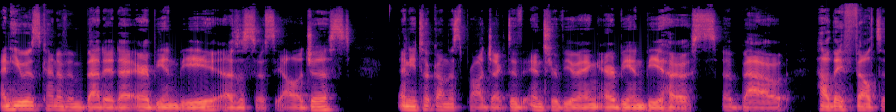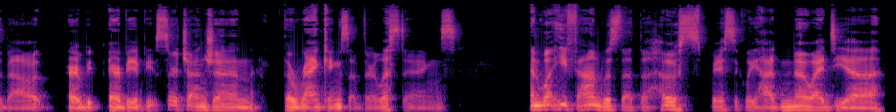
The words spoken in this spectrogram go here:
And he was kind of embedded at Airbnb as a sociologist. And he took on this project of interviewing Airbnb hosts about how they felt about Airbnb's search engine, the rankings of their listings. And what he found was that the hosts basically had no idea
